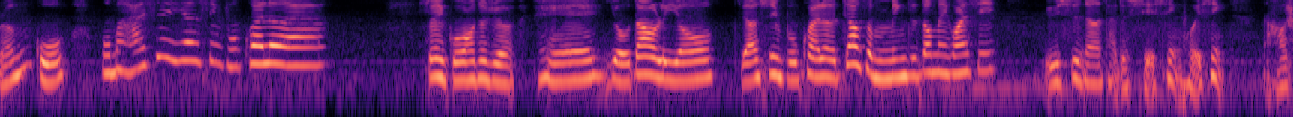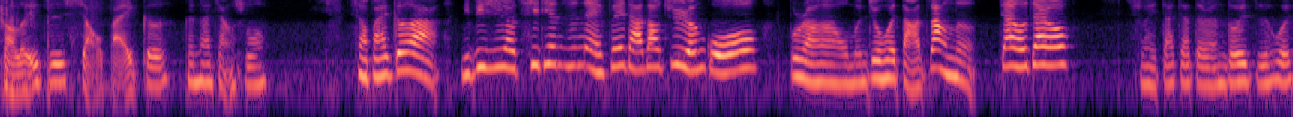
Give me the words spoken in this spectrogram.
人国，我们还是一样幸福快乐啊！所以国王就觉得，嘿，有道理哦，只要幸福快乐，叫什么名字都没关系。于是呢，他就写信回信，然后找了一只小白鸽，跟他讲说：“小白鸽啊，你必须要七天之内飞达到巨人国哦，不然啊，我们就会打仗呢！加油，加油！”所以大家的人都一直会。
